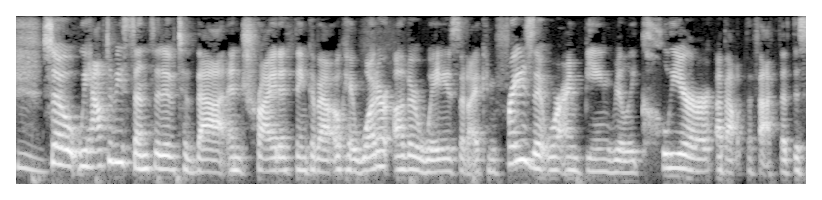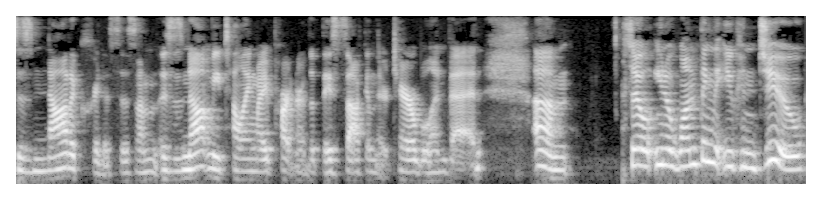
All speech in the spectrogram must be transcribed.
Mm. So we have to be sensitive to that and try to think about okay, what are other ways that I can phrase it where I'm being really clear about the fact that this is not a criticism. This is not me telling my partner that they suck and they're terrible in bed. Um, so, you know, one thing that you can do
